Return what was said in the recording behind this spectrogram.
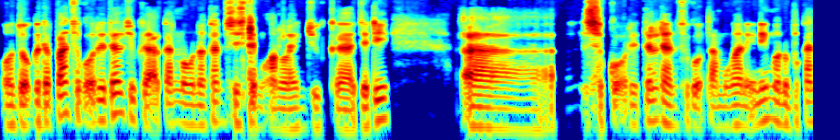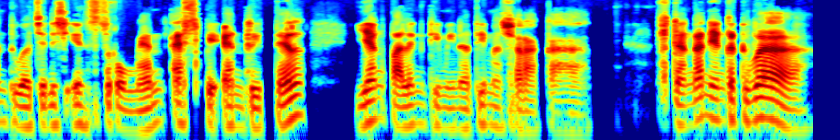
Untuk ke depan suku retail juga akan menggunakan sistem online juga. Jadi uh, suku retail dan suku tabungan ini merupakan dua jenis instrumen SPN retail yang paling diminati masyarakat. Sedangkan yang kedua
